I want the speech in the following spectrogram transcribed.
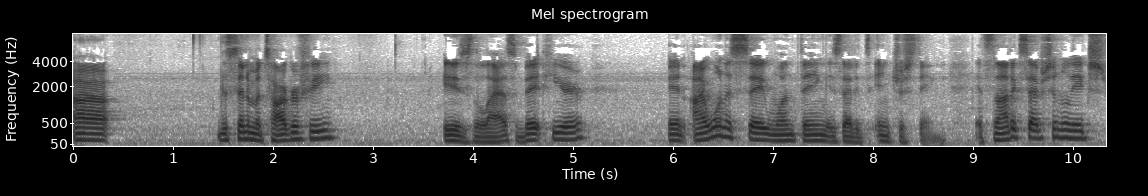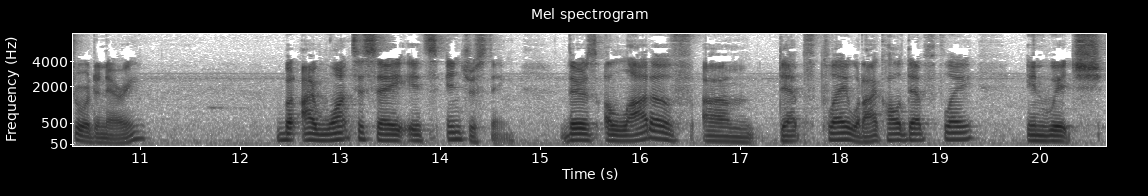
uh the cinematography is the last bit here and I want to say one thing is that it's interesting. It's not exceptionally extraordinary, but I want to say it's interesting. There's a lot of um, depth play, what I call depth play, in which,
